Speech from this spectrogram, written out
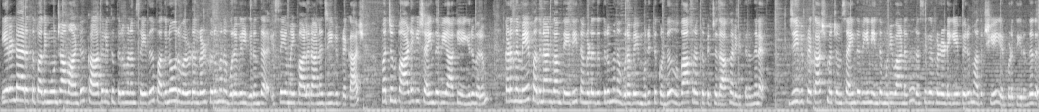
இரண்டாயிரத்து பதிமூன்றாம் ஆண்டு காதலித்து திருமணம் செய்து பதினோரு வருடங்கள் திருமண உறவில் இருந்த இசையமைப்பாளரான ஜிவி பிரகாஷ் மற்றும் பாடகி சைந்தவி ஆகிய இருவரும் கடந்த மே பதினான்காம் தேதி தங்களது திருமண உறவை முறித்துக்கொண்டு விவாகரத்து பெற்றதாக அறிவித்திருந்தனர். ஜிவி பிரகாஷ் மற்றும் சைந்தவியின் இந்த முடிவானது ரசிகர்களிடையே பெரும் அதிர்ச்சியை ஏற்படுத்தியிருந்தது.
